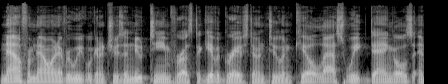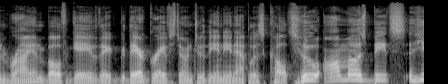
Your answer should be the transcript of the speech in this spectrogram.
Now, from now on, every week we're going to choose a new team for us to give a gravestone to and kill. Last week, Dangles and Brian both gave the, their gravestone to the Indianapolis Colts, who almost beats Houston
